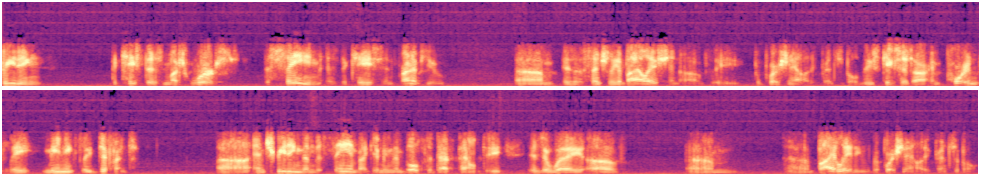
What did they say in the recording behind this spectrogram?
Treating the case that is much worse the same as the case in front of you um, is essentially a violation of the proportionality principle. These cases are importantly, meaningfully different, uh, and treating them the same by giving them both the death penalty is a way of um, uh, violating the proportionality principle.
